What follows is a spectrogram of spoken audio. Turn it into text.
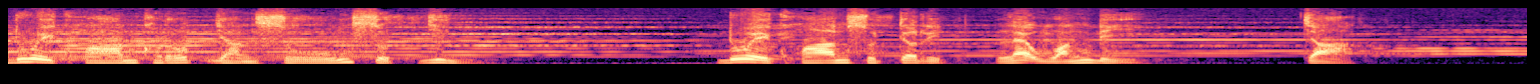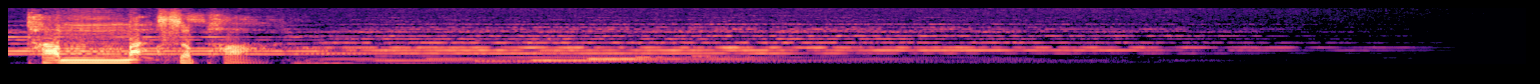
ด้วยความเคารพอย่างสูงสุดยิ่ง ด้วยความสุจริตและหวังดี จากธรรมสภา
